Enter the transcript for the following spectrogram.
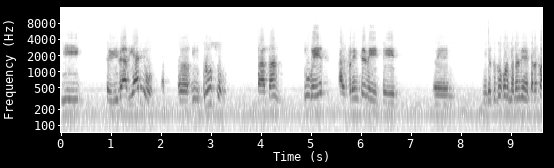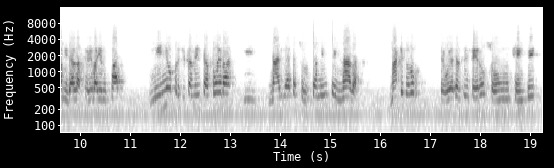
y se vive a diario, eh, incluso pasan, tú ves al frente de, de eh, Instituto Colombiano de Bienestar Familiar, la sede de Valledupar, niños precisamente afuera y nadie hace absolutamente nada. Más que todo, te voy a ser sincero, son gente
